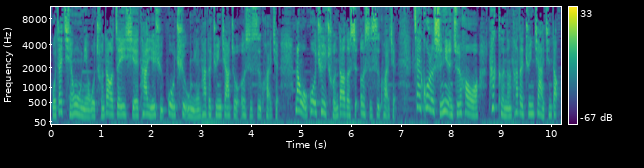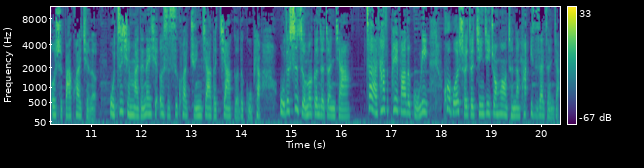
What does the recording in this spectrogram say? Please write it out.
我在前五年我存到这一些，它也许过去五年它的均价只有二十四块钱，那我过去存到的是二十四块钱，再过了十年之后哦，它可能它的均价已经到二十八块钱了。我之前买的那些二十四块均价的价格的股票，我的市值有没有跟着增加？再来，它的配发的股利会不会随着经济状况成长，它一直在增加？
